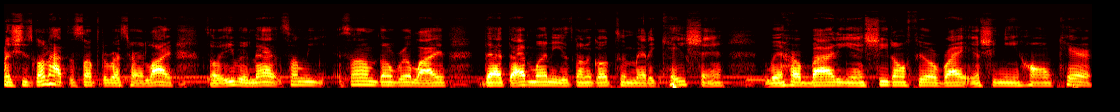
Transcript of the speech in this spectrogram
and she's gonna have to suffer the rest of her life. So even that, some some don't realize that that money is gonna go to medication with her body, and she don't feel right, and she need home care,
